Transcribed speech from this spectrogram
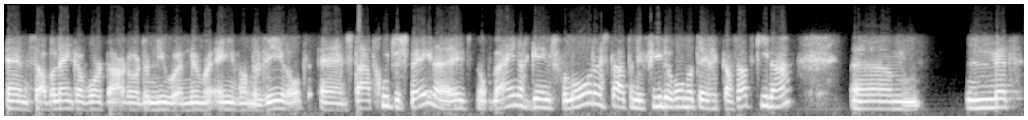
En Sabalenka wordt daardoor de nieuwe nummer 1 van de wereld. En staat goed te spelen, heeft nog weinig games verloren. Staat in de vierde ronde tegen Kazatkina. Um, met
